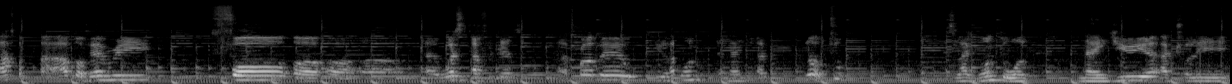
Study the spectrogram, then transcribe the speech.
after, out of every four uh, uh, uh, West Africans, uh, probably you have one. Uh, no, two. It's like one to one. Nigeria actually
